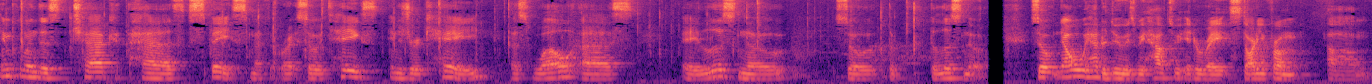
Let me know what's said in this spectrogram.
implement this check has space method, right? So it takes integer k as well as a list node, so the, the list node. So now what we have to do is we have to iterate starting from um,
